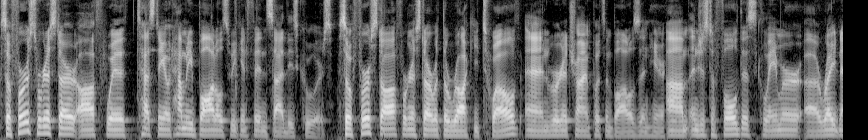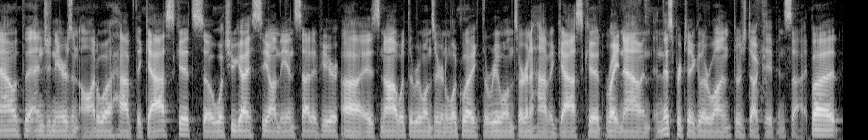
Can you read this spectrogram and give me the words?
So first, we're going to start off with testing out how many bottles we can fit inside these coolers. So first off, we're going to start with the Rocky 12 12 and we're gonna try and put some bottles in here. Um, and just a full disclaimer, uh, right now the engineers in Ottawa have the gaskets. So what you guys see on the inside of here uh, is not what the real ones are gonna look like. The real ones are gonna have a gasket. Right now in, in this particular one, there's duct tape inside. But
